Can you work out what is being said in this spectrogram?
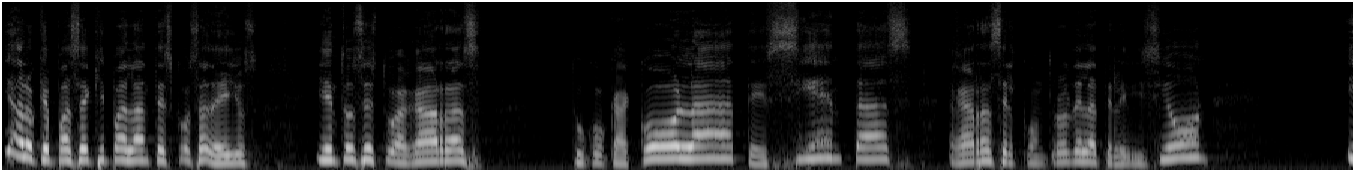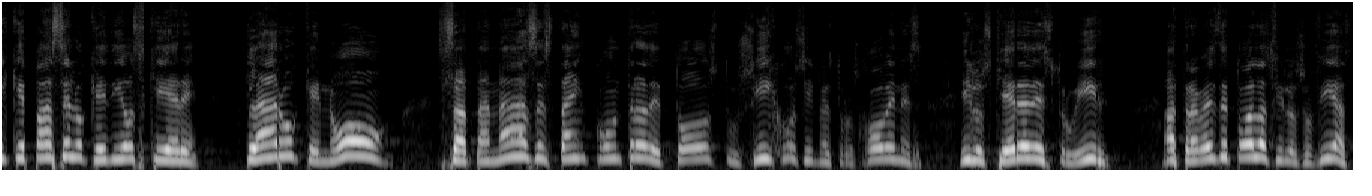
Ya lo que pasa aquí para adelante es cosa de ellos. Y entonces tú agarras tu Coca-Cola, te sientas, agarras el control de la televisión y que pase lo que Dios quiere. Claro que no. Satanás está en contra de todos tus hijos y nuestros jóvenes y los quiere destruir a través de todas las filosofías.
